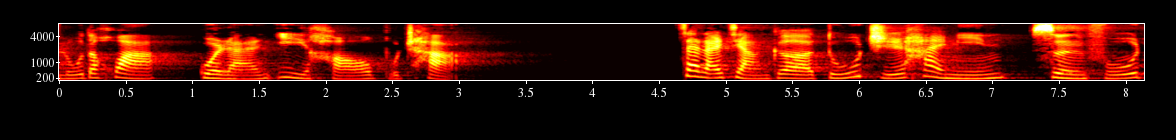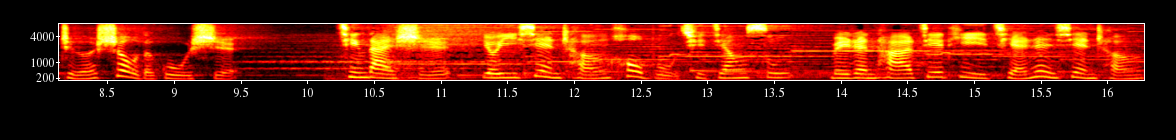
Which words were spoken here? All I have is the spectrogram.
庐的话，果然一毫不差。再来讲个渎职害民、损福折寿的故事。清代时，有一县城候补去江苏，委任他接替前任县城，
